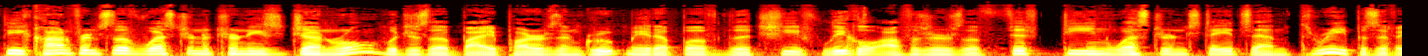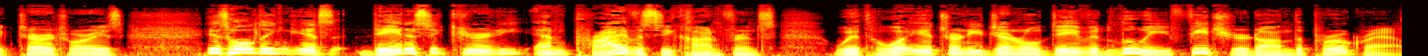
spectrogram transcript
The Conference of Western Attorneys General, which is a bipartisan group made up of the chief legal officers of 15 Western states and three Pacific territories, is holding its Data Security and Privacy Conference with Hawaii Attorney General David Louie featured on the program.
